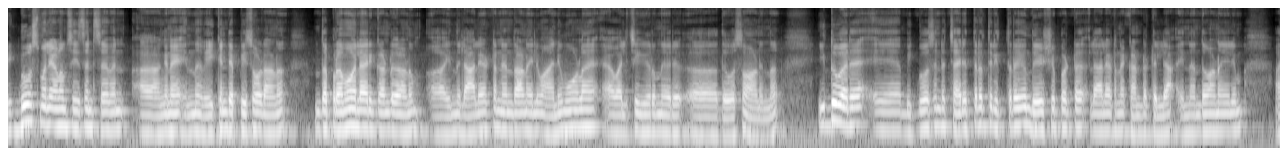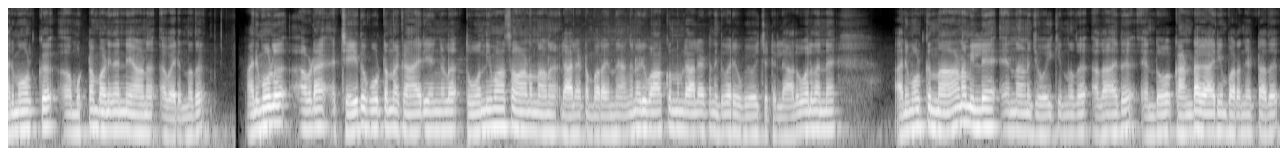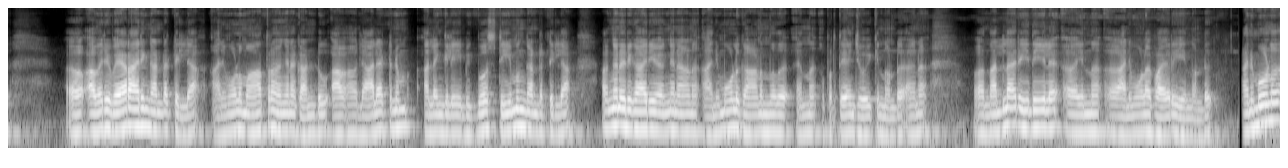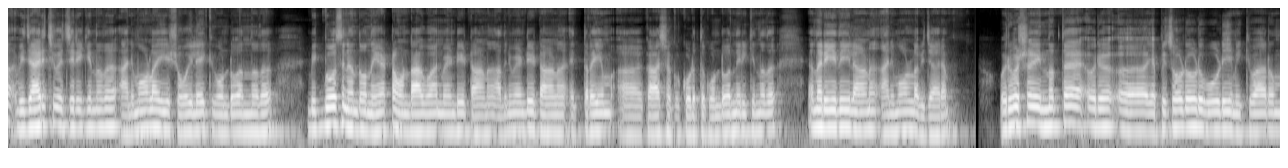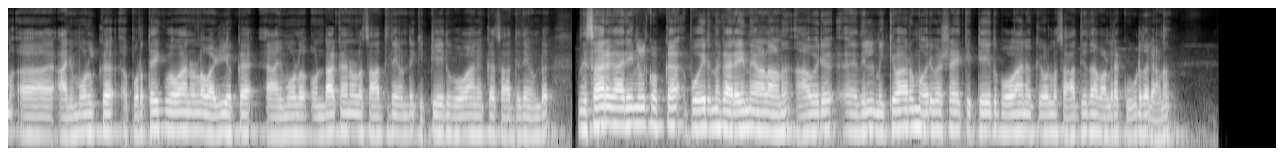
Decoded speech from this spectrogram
Bigg Boss Malayalam season seven അങ്ങനെ ഇന്ന് weekend എപ്പിസോഡാണ് ഇന്നത്തെ പ്രമോ എല്ലാവരും കണ്ടു കാണും. ഇന്ന് ലാലേട്ടൻ എന്താണേലും അനുമോളെ വലിച്ചു കീറുന്ന ഒരു ദിവസമാണിന്ന് ഇതുവരെ ബിഗ് ബോസിന്റെ ചരിത്രത്തിൽ ഇത്രയും ദേഷ്യപ്പെട്ട് ലാലേട്ടനെ കണ്ടിട്ടില്ല. ഇന്ന് എന്തുവാണേലും അനുമോൾക്ക് മുട്ടം പണി തന്നെയാണ് വരുന്നത്. അനുമോൾ അവിടെ ചെയ്തു കൂട്ടുന്ന കാര്യങ്ങൾ തോന്നിവാസമാണെന്നാണ് ലാലേട്ടൻ പറയുന്നത്. അങ്ങനെ ഒരു വാക്കൊന്നും ലാലേട്ടൻ ഇതുവരെ ഉപയോഗിച്ചിട്ടില്ല. അതുപോലെ തന്നെ അനുമോൾക്ക് നാണമില്ലേ എന്നാണ് ചോദിക്കുന്നത്. അതായത് എന്തോ കണ്ട കാര്യം പറഞ്ഞിട്ടത് അവർ വേറെ ആരും കണ്ടിട്ടില്ല. അനുമോൾ മാത്രം എങ്ങനെ കണ്ടു? ലാലേട്ടനും അല്ലെങ്കിൽ ബിഗ് ബോസ് ടീമും കണ്ടിട്ടില്ല. അങ്ങനെ ഒരു കാര്യം എങ്ങനെയാണ് അനുമോൾ കാണുന്നത് എന്ന് പ്രത്യേകം ചോദിക്കുന്നുണ്ട്. അങ്ങനെ നല്ല രീതിയിൽ ഇന്ന് അനുമോളെ ഫയർ ചെയ്യുന്നുണ്ട്. അനുമോൾ വിചാരിച്ചു വെച്ചിരിക്കുന്നത് അനുമോളെ ഈ ഷോയിലേക്ക് കൊണ്ടുവന്നത് ബിഗ് ബോസിന് എന്തോ നേട്ടം ഉണ്ടാകുവാൻ വേണ്ടിയിട്ടാണ് അതിന് വേണ്ടിയിട്ടാണ് ഇത്രയും കാശൊക്കെ കൊടുത്ത് കൊണ്ടുവന്നിരിക്കുന്നത് എന്ന രീതിയിലാണ് അനുമോളുടെ വിചാരം. ഒരുപക്ഷെ ഇന്നത്തെ ഒരു എപ്പിസോഡോട് കൂടി മിക്കവാറും അനുമോൾക്ക് പുറത്തേക്ക് പോകാനുള്ള വഴിയൊക്കെ അനുമോൾ ഉണ്ടാക്കാനുള്ള സാധ്യതയുണ്ട് കിറ്റ് ചെയ്ത് പോകാനൊക്കെ സാധ്യതയുണ്ട്. നിസ്സാര കാര്യങ്ങൾക്കൊക്കെ പോയിരുന്ന് കരയുന്നയാളാണ്. ആ ഒരു ഇതിൽ മിക്കവാറും ഒരുപക്ഷെ കിറ്റ് ചെയ്ത് പോകാനൊക്കെയുള്ള സാധ്യത വളരെ കൂടുതലാണ്.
